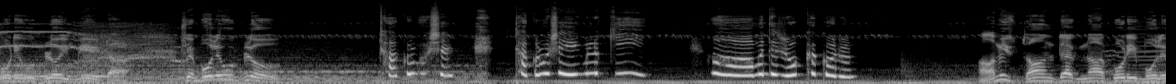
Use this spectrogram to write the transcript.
করে উঠল ওই মেয়েটা। সে বলে উঠল ঠাকুর মশাই ঠাকুর মশাই এগুলো কি? আমাদের রক্ষা করুন। আমি স্থান ত্যাগ না করি বলে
